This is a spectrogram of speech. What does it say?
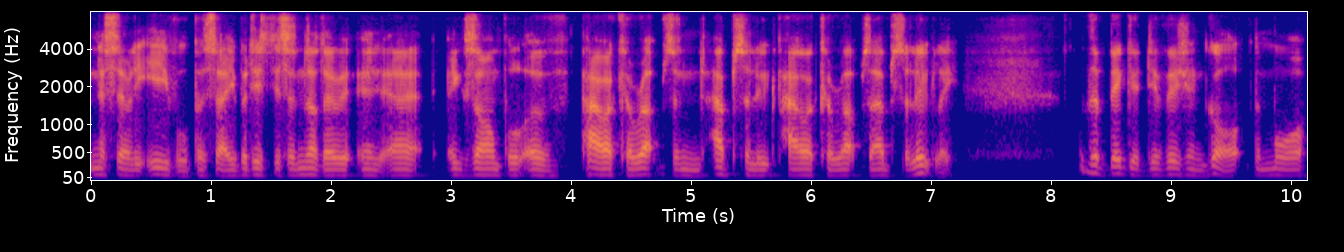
necessarily evil per se but it's just another uh, example of power corrupts and absolute power corrupts absolutely. The bigger division got the more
